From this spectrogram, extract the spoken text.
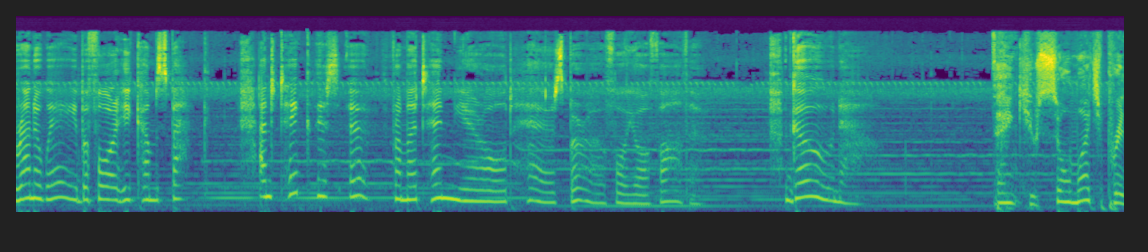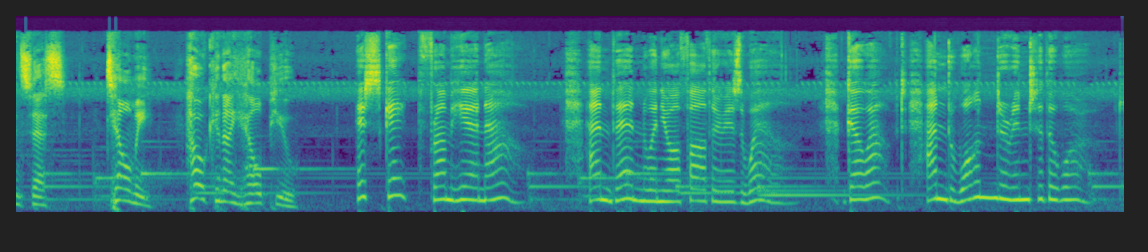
Run away before he comes back, and take this earth from a ten year old hare's burrow for your father. Go now. Thank you so much, Princess. Tell me, how can I help you? Escape from here now, and then when your father is well, go out and wander into the world.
